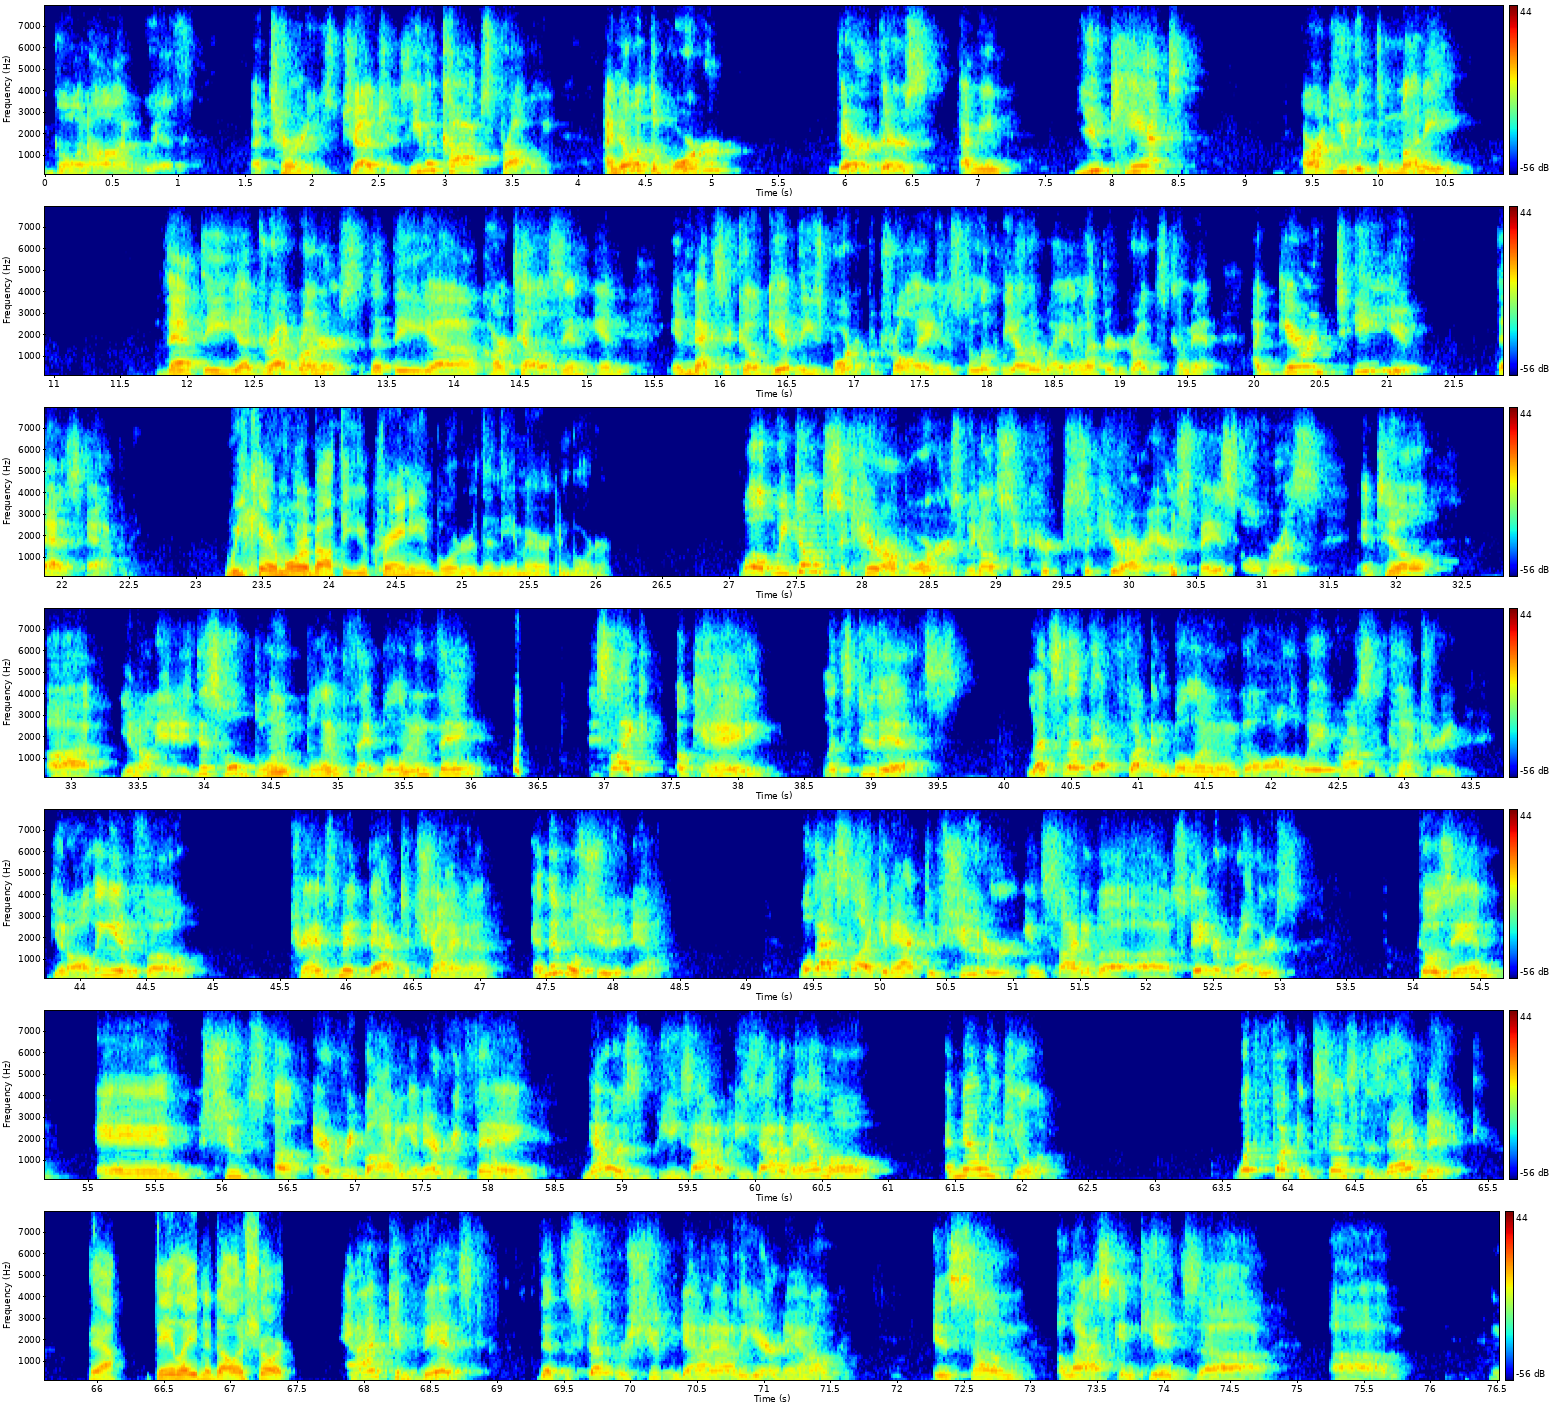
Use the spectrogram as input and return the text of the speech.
going on with attorneys, judges, even cops. Probably, I know at the border, there there's I mean, you can't argue with the money that the uh, drug runners, that the uh, cartels in in in Mexico give these border patrol agents to look the other way and let their drugs come in. I guarantee you that is happening. We care more about the Ukrainian border than the American border. Well, we don't secure our borders. We don't secure secure our airspace over us until uh, you know it, this whole balloon blimp thing, balloon thing. It's like okay, let's do this. Let's let that fucking balloon go all the way across the country, get all the info, transmit back to China, and then we'll shoot it down. Well, that's like an active shooter inside of a, a Stater Brothers goes in and shoots up everybody and everything. Now is he's out of he's out of ammo, and now we kill him. What fucking sense does that make? Yeah, day late and a dollar short. And I'm convinced that the stuff we're shooting down out of the air now is some Alaskan kid's uh, uh,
